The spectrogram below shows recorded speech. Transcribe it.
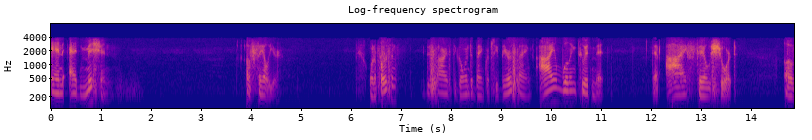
an admission of failure. When a person decides to go into bankruptcy, they're saying, I am willing to admit that I fell short of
